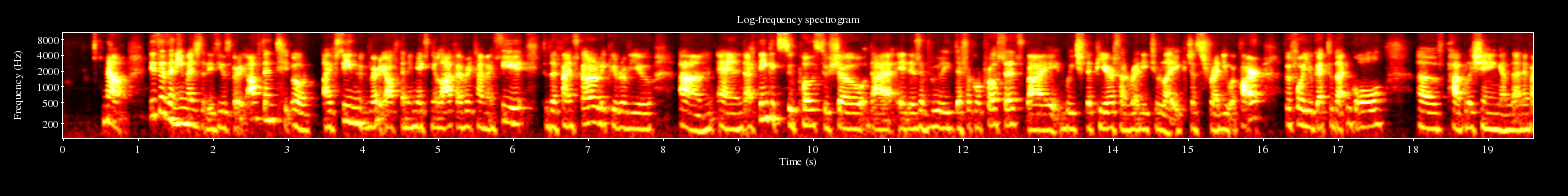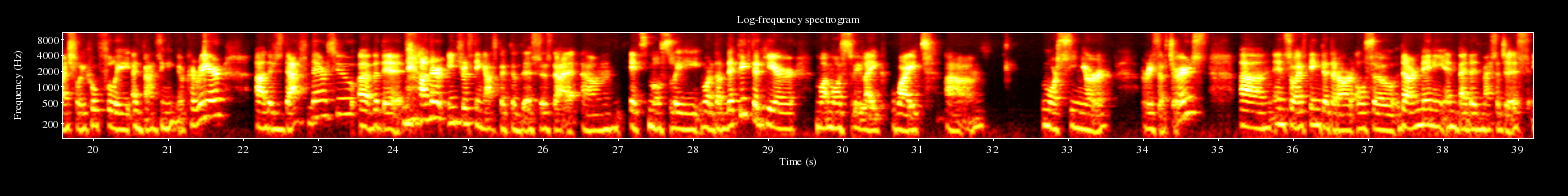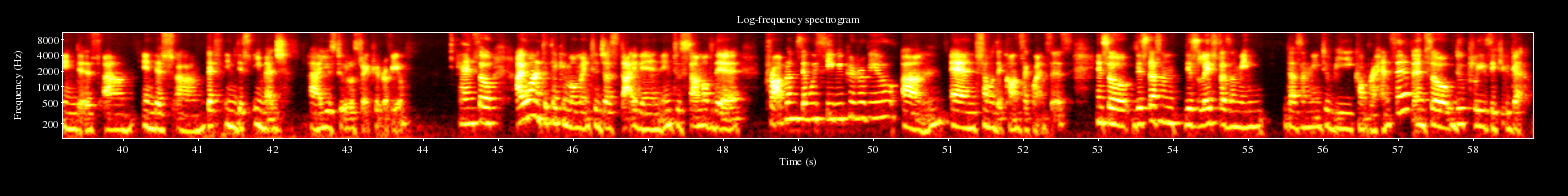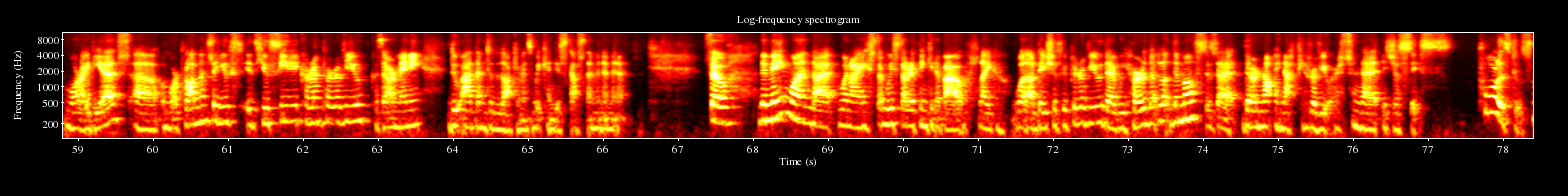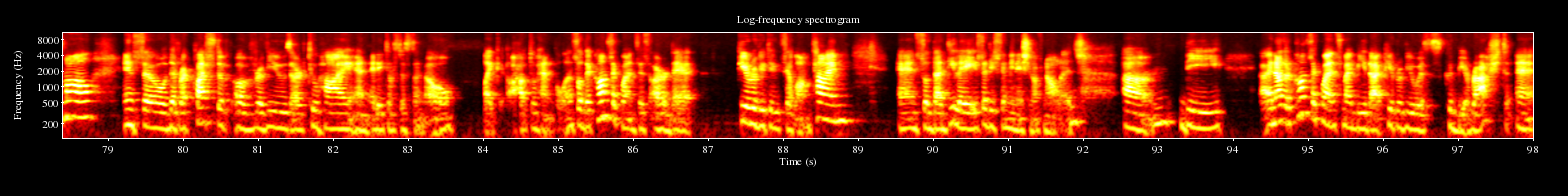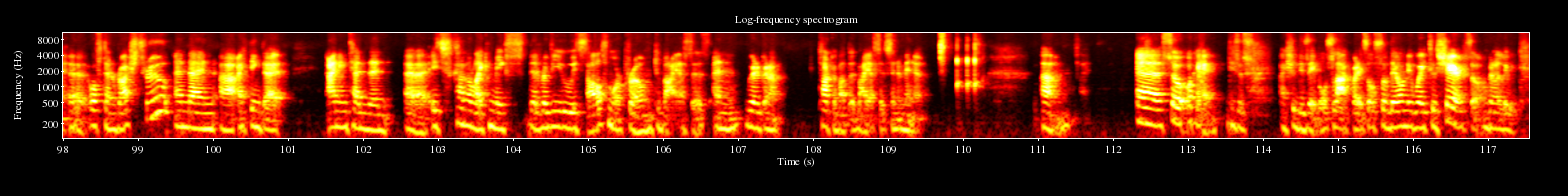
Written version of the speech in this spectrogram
Now, this is an image that is used very often to, or I've seen very often, it makes me laugh every time I see it, to define scholarly peer review. Um, and I think it's supposed to show that it is a really difficult process by which the peers are ready to like just shred you apart before you get to that goal of publishing and then eventually, hopefully advancing in your career. Uh, there's death there too, uh, but the, the, other interesting aspect of this is that um, it's mostly what are depicted here, mostly like white, um, more senior researchers. Um, and so I think that there are also there are many embedded messages in this um, in this um, in this image uh, used to illustrate peer review. And so I wanted to take a moment to just dive in into some of the problems that we see with peer review um, and some of the consequences. And so this doesn't, this list doesn't mean doesn't mean to be comprehensive. And so do please, if you get more ideas, uh, more problems that you, if you see the current peer review, because there are many, do add them to the documents. We can discuss them in a minute. So the main one that when I st we started thinking about like what are the issues with peer review that we heard the, the most is that there are not enough peer reviewers and that it's just this pool is too small. And so the request of, of reviews are too high and editors just don't know like how to handle. And so the consequences are that peer review takes a long time. And so that delays the dissemination of knowledge. Um, the Another consequence might be that peer review is, could be rushed, uh, uh, often rushed through. And then uh, I think that unintended, uh, it's kind of like makes the review itself more prone to biases. And we're going to talk about the biases in a minute. Um, uh, so, okay, this is, I should disable Slack, but it's also the only way to share, so I'm going to leave it.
